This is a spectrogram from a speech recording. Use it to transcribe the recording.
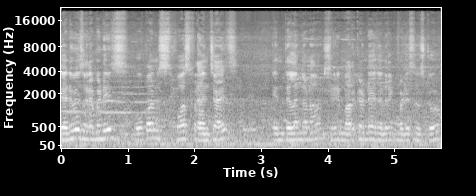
Genuse remedies opens first franchise in Telangana, Shri Markandeya generic medicine store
